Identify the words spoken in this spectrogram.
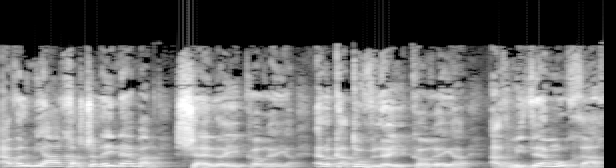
אבל מיחס שלא נאמר שלא יקורע, אלא כתוב לא יקורע, אז מזה מוכרח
